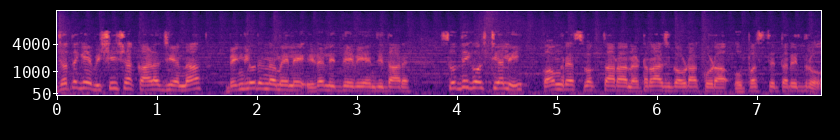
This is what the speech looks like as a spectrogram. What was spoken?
ಜೊತೆಗೆ ವಿಶೇಷ ಕಾಳಜಿಯನ್ನ ಬೆಂಗಳೂರಿನ ಮೇಲೆ ಇಡಲಿದ್ದೇವೆ ಎಂದಿದ್ದಾರೆ. ಸುದ್ದಿಗೋಷ್ಠಿಯಲ್ಲಿ ಕಾಂಗ್ರೆಸ್ ವಕ್ತಾರ ನಟರಾಜ್ ಗೌಡ ಕೂಡ ಉಪಸ್ಥಿತರಿದ್ದರು.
